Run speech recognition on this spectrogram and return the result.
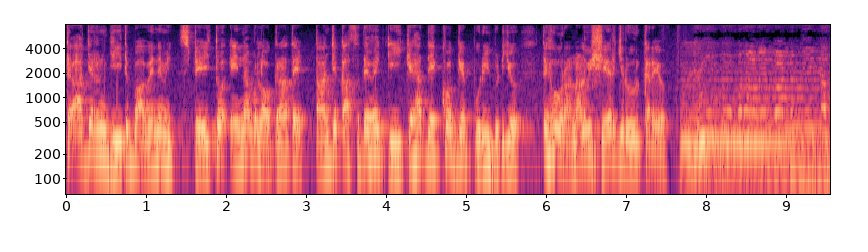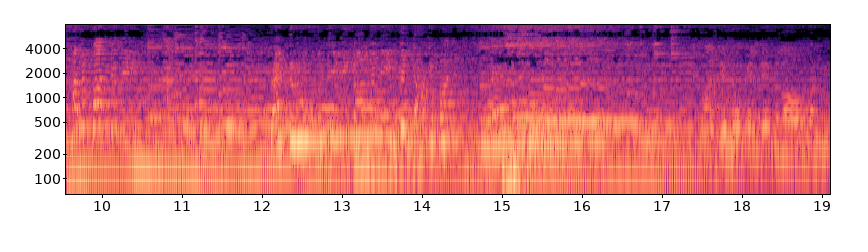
ਤੇ ਅੱਜ ਰਣਜੀਤ ਬਾਵੇ ਨੇ ਵੀ ਸਟੇਜ ਤੋਂ ਇਹਨਾਂ ਵਲੌਗਰਾਂ ਤੇ ਤੰਜ ਕੱਸਦੇ ਹੋਏ ਕੀ ਕਿਹਾ, ਦੇਖੋ ਅੱਗੇ ਪੂਰੀ ਵੀਡੀਓ ਤੇ ਹੋਰਾਂ ਨਾਲ ਵੀ ਸ਼ੇਅਰ ਜ਼ਰੂਰ ਕਰਿਓ। ਯੂਟਿਊਬਰਾਂ ਨੇ ਕੱਢਤੀ ਕਸਰ ਵੱਜਦੀ ਬੈਡਰੂਮ ਅੱਜ ਕਹਿੰਦੇ ਬਲੌਗ ਬਣਦੇ।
